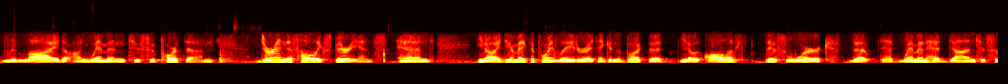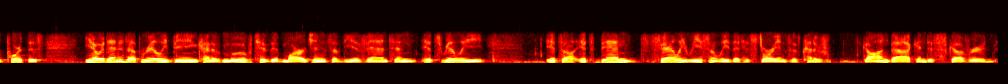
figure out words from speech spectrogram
relied on women to support them during this whole experience. And you know I do make the point later I think in the book that you know all of this work that, that women had done to support this you know it ended up really being kind of moved to the margins of the event. And it's really it's uh, it's been fairly recently that historians have kind of gone back and discovered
